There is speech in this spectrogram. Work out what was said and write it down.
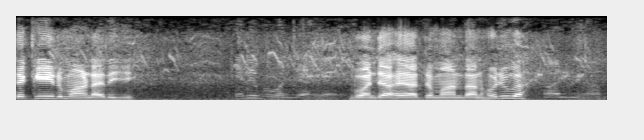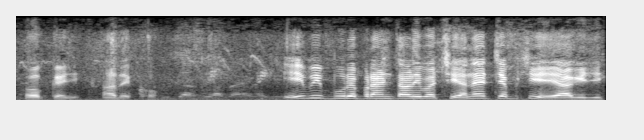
ਤੇ ਕੀ ਡਿਮਾਂਡ ਆ ਇਹਦੀ ਜੀ? ਇਹਦੀ 52000 52000 ਚ ਮਾਨਦਾਨ ਹੋ ਜਾਊਗਾ? ਹਾਂਜੀ ਹਾਂ ਓਕੇ ਜੀ ਆ ਦੇਖੋ। ਦੂਜਾ ਸੂਆ ਬੈਠਾ ਜੀ। ਇਹ ਵੀ ਪੂਰੇ ਪ੍ਰਿੰਟ ਵਾਲੀ ਬੱਚੀ ਆ ਨਾ ਚਿਪ ਚ ਇਹ ਆ ਗਈ ਜੀ।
